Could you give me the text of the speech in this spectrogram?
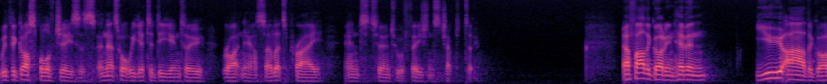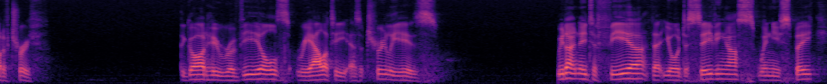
with the gospel of Jesus, and that's what we get to dig into right now. So let's pray and turn to Ephesians chapter 2. Our Father God in heaven, you are the God of truth, the God who reveals reality as it truly is we don't need to fear that you're deceiving us when you speak.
